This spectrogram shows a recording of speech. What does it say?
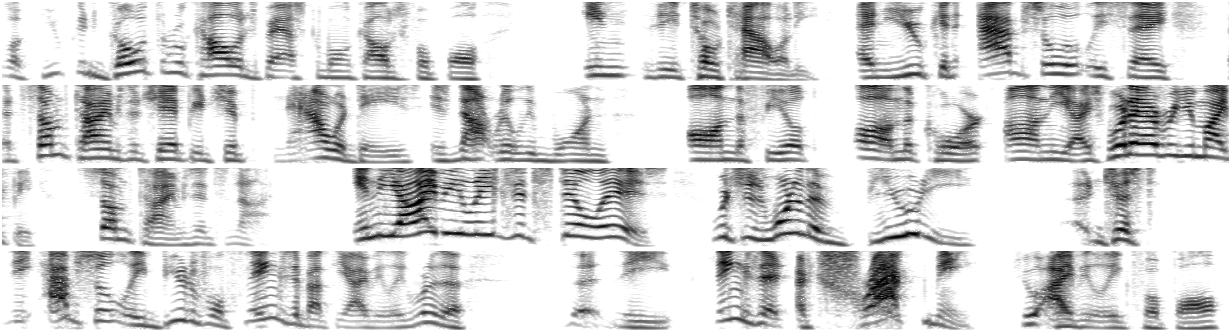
look, you could go through college basketball and college football in the totality, and you can absolutely say that sometimes the championship nowadays is not really won on the field, on the court, on the ice, whatever you might be. Sometimes it's not. In the Ivy Leagues, it still is, which is one of the beauty, uh, just the absolutely beautiful things about the Ivy League. One of the, the, the things that attract me to Ivy League football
